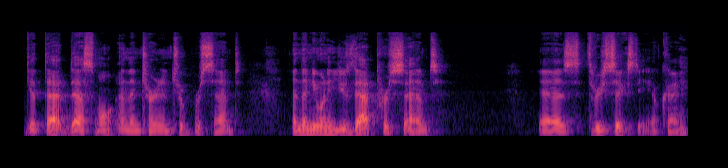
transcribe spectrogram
get that decimal, and then turn it into a percent. And then you want to use that percent as 360, okay?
